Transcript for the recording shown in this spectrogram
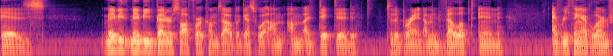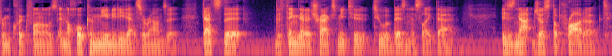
is maybe maybe better software comes out, but guess what? I'm I'm addicted to the brand. I'm enveloped in everything I've learned from ClickFunnels and the whole community that surrounds it. That's the the thing that attracts me to to a business like that is not just the product,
